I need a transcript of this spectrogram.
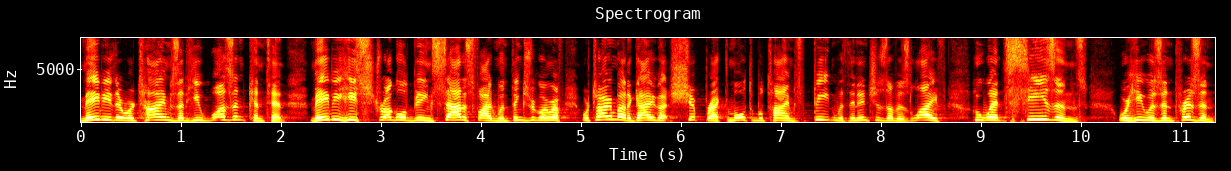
Maybe there were times that he wasn't content. Maybe he struggled being satisfied when things were going rough. We're talking about a guy who got shipwrecked multiple times, beaten within inches of his life, who went seasons where he was in prison.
